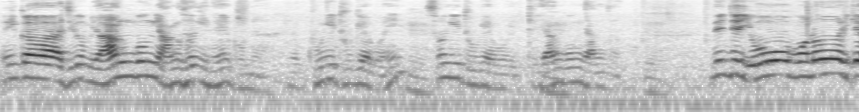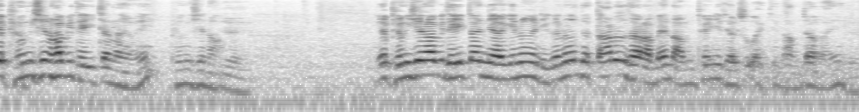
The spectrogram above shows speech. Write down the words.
그러니까 지금 양궁 양성이네 보면 궁이 두 개고 이? 예. 성이 두 개고 이렇게 예. 양궁 양성 예. 근데 이제 요거는 이게 병신합이 돼 있잖아요 이? 병신합 예. 이 병신합이 돼 있다는 이야기는 이거는 다른 사람의 남편이 될 수가 있지 남자가 이? 예.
